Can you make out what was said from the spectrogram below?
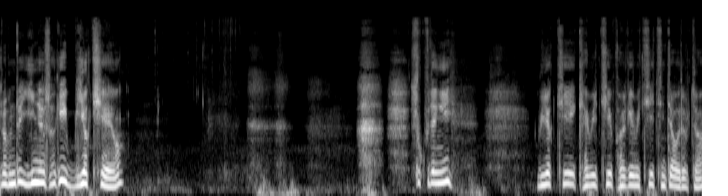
여러분들 이 녀석이 미역치예요. 숙부쟁이, 미역치, 개미치, 벌개미치 진짜 어렵죠.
